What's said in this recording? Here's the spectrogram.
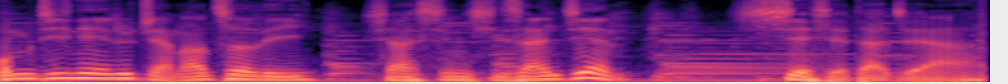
我们今天就讲到这里，下星期三见，谢谢大家。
